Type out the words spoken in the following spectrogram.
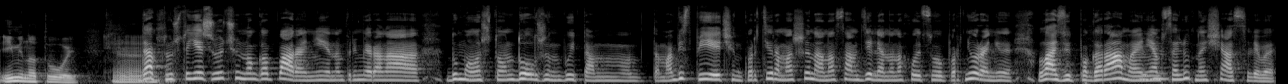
именно твой. Э, Да, потому что есть же очень много пар. Они, например, она думала, что он должен быть там, там обеспечен, квартира, машина, а на самом деле она находит своего партнера, они лазят по горам, и они абсолютно счастливы.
